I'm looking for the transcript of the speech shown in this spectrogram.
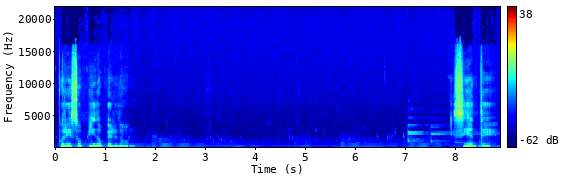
Y por eso pido perdón. Siente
